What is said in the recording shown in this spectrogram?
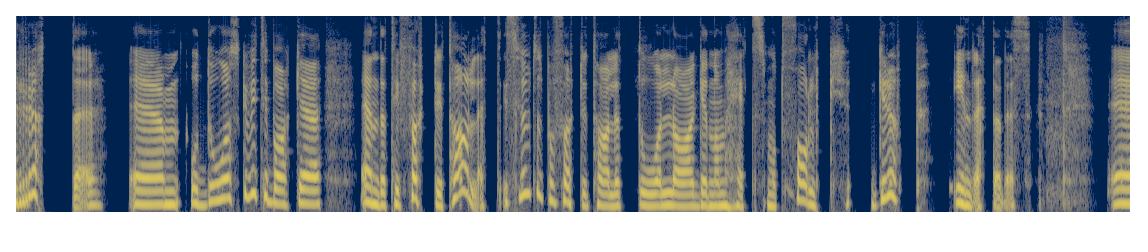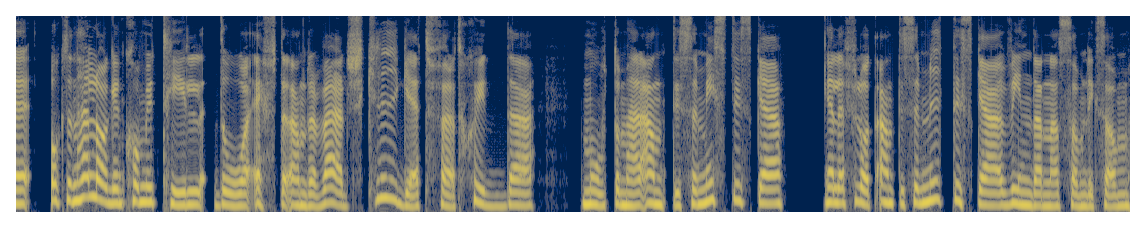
rötter. Ehm, och då ska vi tillbaka ända till 40-talet. I slutet på 40-talet då lagen om hets mot folkgrupp inrättades. Eh, och den här lagen kom ju till då efter andra världskriget för att skydda mot de här antisemitiska eller förlåt, antisemitiska vindarna som liksom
